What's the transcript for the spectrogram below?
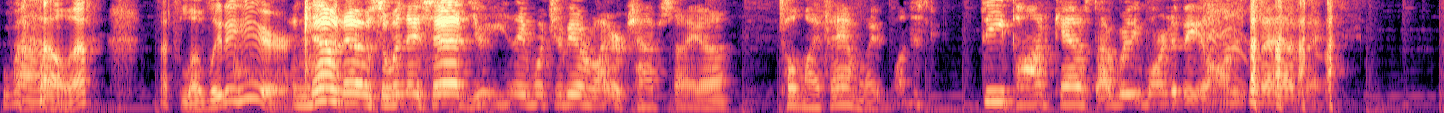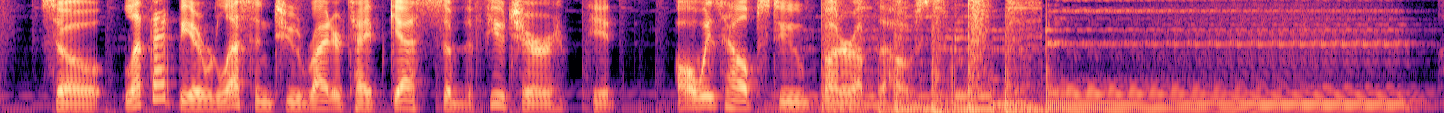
Wow, Um, that, that's lovely to hear. no, no. So when they said you, they want you to be on writer types, I uh, told my family, "Well, this is the podcast I really wanted to be on is going to have me." So let that be a lesson to writer type guests of the future. It always helps to butter up the host.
